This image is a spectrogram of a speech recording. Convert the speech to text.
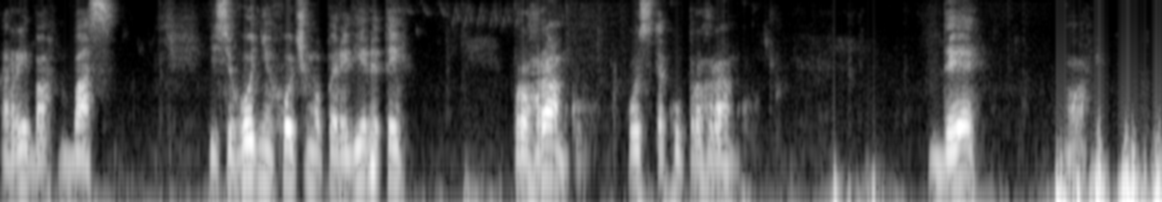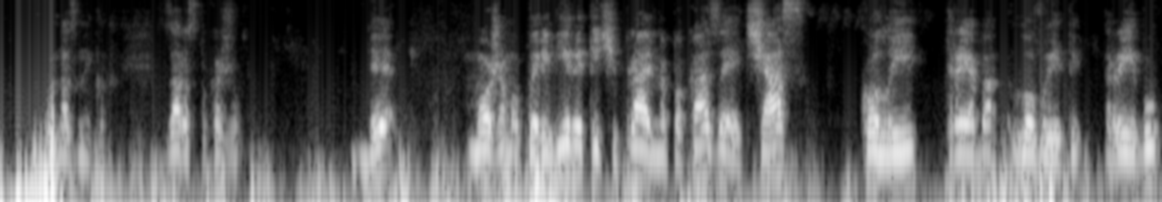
риба бас. І сьогодні хочемо перевірити програмку. Ось таку програмку. Де. О, вона зникла. Зараз покажу. Де можемо перевірити, чи правильно показує час, коли треба ловити рибу.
